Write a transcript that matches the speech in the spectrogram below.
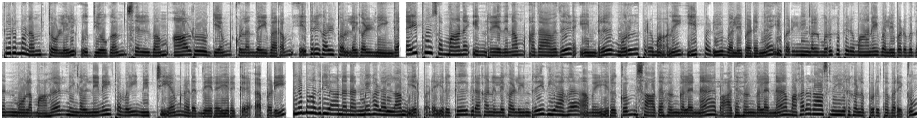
திருமணம் தொழில் உத்தியோகம் செல்வம் ஆரோக்கியம் குழந்தை வரம் எதிரிகள் தொல்லைகள் நீங்க. தைப்பூசமான இன்றைய தினம் அதாவது இன்று முருகப்பெருமானை இப்படி வழிபடுங்க. இப்படி நீங்கள் முருகப்பெருமானை வழிபடுவதன் மூலமாக நீங்கள் நினைத்தவை நிச்சயம் நடந்தேற இருக்கு. அப்படி இந்த மாதிரியான நன்மைகள் எல்லாம் ஏற்பட இருக்கு. கிரக நிலைகளின் ரீதியாக அமையிருக்கும் சாதகங்கள் என்ன பாதகங்கள் என்ன? மகர ராசினியர்களை பொறுத்த வரைக்கும்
